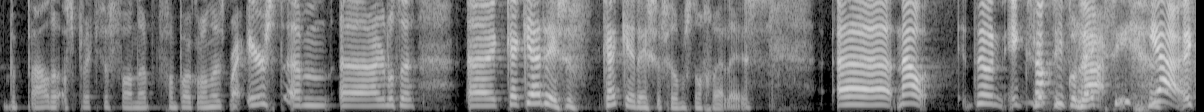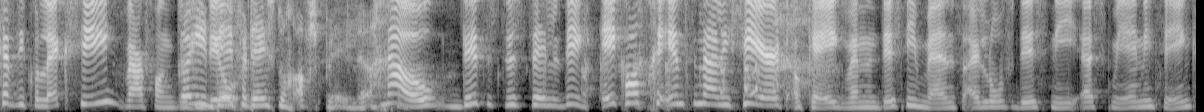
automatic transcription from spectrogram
bepaalde aspecten van, uh, van Pocahontas. Maar eerst, ehm eh Lotte, kijk, jij deze, kijk jij deze films nog wel eens? Nou, toen ik zag die collectie? Ja, ik heb die collectie waarvan ik dus Kan je deel... dvd's nog afspelen? Nou, dit is dus het hele ding. Ik had geïnternaliseerd. Oké, ik ben een Disney-mens. I love Disney. Ask me anything.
